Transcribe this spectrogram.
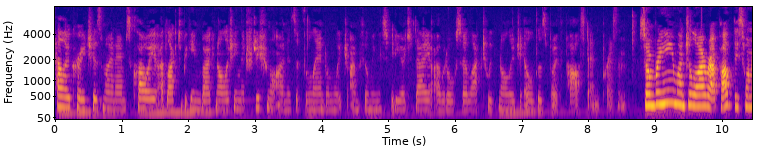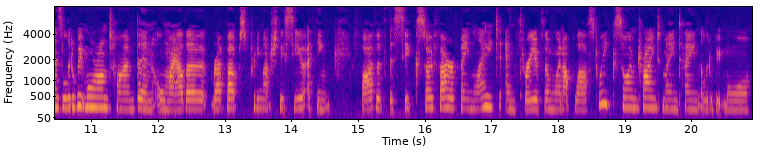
Hello creatures, my name's Chloe. I'd like to begin by acknowledging the traditional owners of the land on which I'm filming this video today. I would also like to acknowledge elders both past and present. So I'm bringing you my July wrap up. This one is a little bit more on time than all my other wrap ups pretty much this year. I think five of the six so far have been late and three of them went up last week so I'm trying to maintain a little bit more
